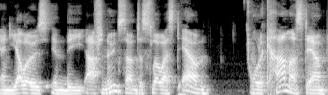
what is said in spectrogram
and yellows in the afternoon sun to slow us down or to calm us down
